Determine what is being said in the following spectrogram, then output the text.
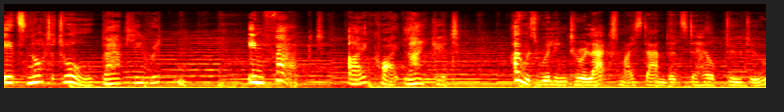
It's not at all badly written. In fact, I quite like it. I was willing to relax my standards to help Dudu,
